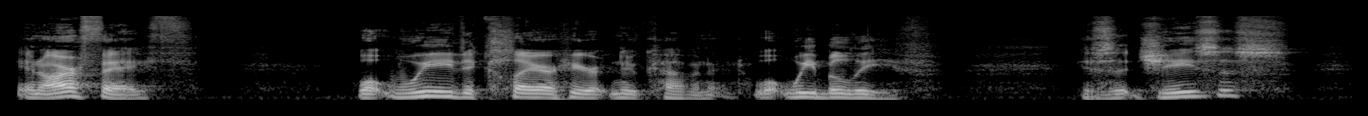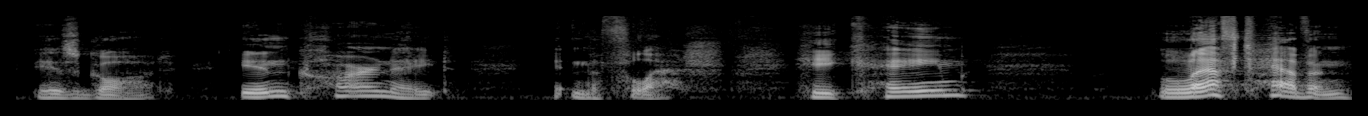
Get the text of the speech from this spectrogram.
In our faith, what we declare here at New Covenant, what we believe, is that Jesus is God, incarnate in the flesh. He came, left heaven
